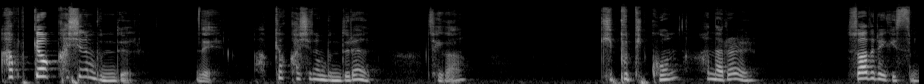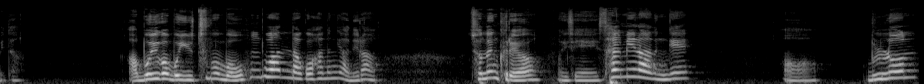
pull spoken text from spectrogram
합격하시는 분들 네. 합격하시는 분들은 제가 기프티콘 하나를 쏴드리겠습니다. 아, 뭐 이거 뭐 유튜브 뭐 홍보한다고 하는 게 아니라 저는 그래요. 이제 삶이라는 게 어, 물론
